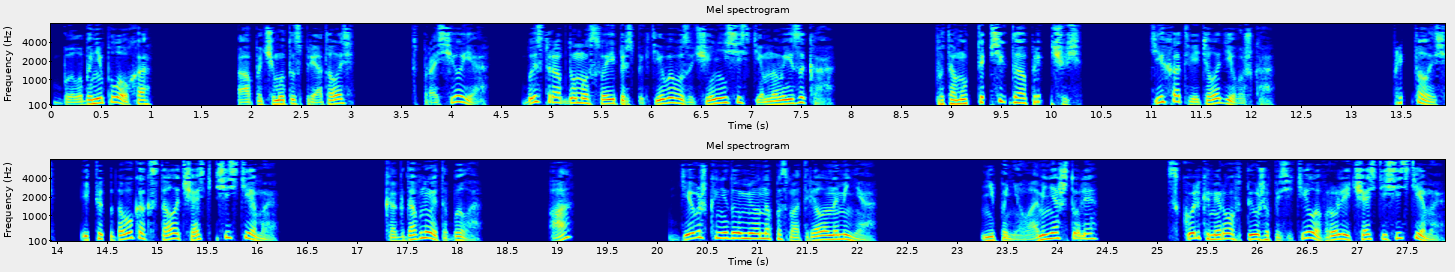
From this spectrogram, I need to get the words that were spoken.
Было бы неплохо. А почему ты спряталась? Спросил я, быстро обдумав свои перспективы в изучении системного языка. «Потому ты всегда прячусь», — тихо ответила девушка. «Пряталась еще до того, как стала частью системы. Как давно это было? А?» Девушка недоуменно посмотрела на меня. «Не поняла меня, что ли? Сколько миров ты уже посетила в роли части системы?»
